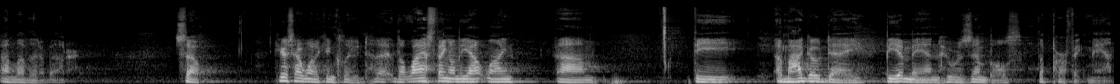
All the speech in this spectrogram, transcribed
I love that about her. So, here's how I want to conclude. Uh, the last thing on the outline um, the Imago Dei, be a man who resembles the perfect man.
